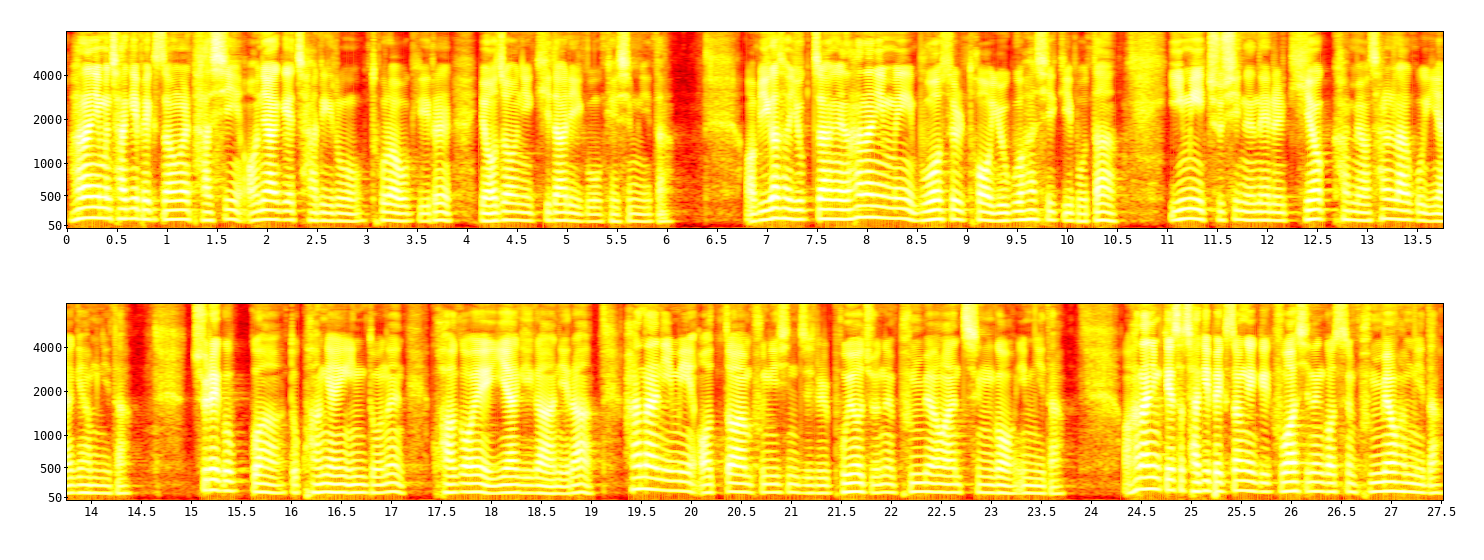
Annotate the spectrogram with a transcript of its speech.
하나님은 자기 백성을 다시 언약의 자리로 돌아오기를 여전히 기다리고 계십니다. 어, 미가서 6장은 하나님이 무엇을 더 요구하시기보다 이미 주신 은혜를 기억하며 살라고 이야기합니다. 출애굽과 또 광야의 인도는 과거의 이야기가 아니라 하나님이 어떠한 분이신지를 보여주는 분명한 증거입니다. 어, 하나님께서 자기 백성에게 구하시는 것은 분명합니다.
